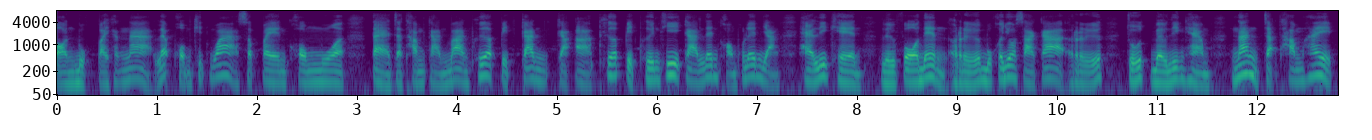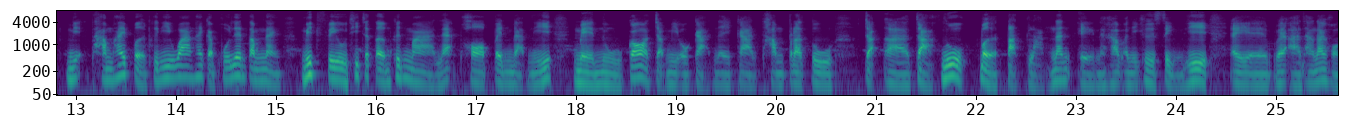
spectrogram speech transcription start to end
ตอนบุกไปข้างหน้า และผมคิดว่าสเปนคงมัว แต่จะทำการบ้านเพื่อปิดกั้นเพื่อปิดพื้นที่การเล่นของผู้เล่นอย่างแฮร์รี่เคนหรือโฟเดนหรือบุคโยซาก้าหรือจูดเบลลิงแฮมนั่นจะทำให้ทำให้เปิดพื้นที่ว่างให้กับผู้เล่นตำแหน่งมิดฟิลด์ที่จะเติมขึ้นมา และพอเป็นแบบนี้เมนูก็จะมีโอกาสในการทำประตูจากจากลูกเปิดตัดหลังนั่นเองนะครับ อันนี้คือสิ่งที่ไอทางด้านของ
